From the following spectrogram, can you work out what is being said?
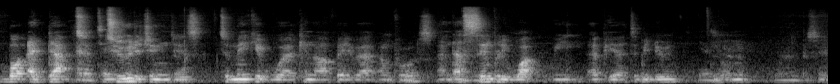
But adapt Adaptation. to the changes yeah. to make it work in our favor and for us. And that's mm-hmm. simply what we appear to be doing. Yeah, 100%.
